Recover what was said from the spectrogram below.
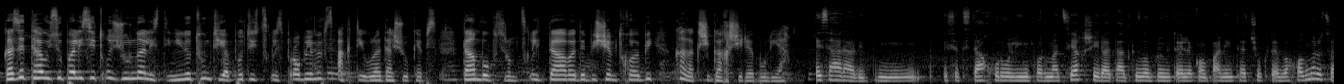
გაზეთ თავისუფალი სიტყვის ჟურნალისტი ნინო თუნთია ფოთის წყლის პრობლემებს აქტიურად აშუქებს და ამბობს, რომ წყლით დაავადების შემთხვევები ქალაქში გახშირებულია. ეს არ არის ესეთი დახურული ინფორმაცია, ხშირად ადგილობრივი ტელეკომპანიითაც შუქდება ხოლმე, როცა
